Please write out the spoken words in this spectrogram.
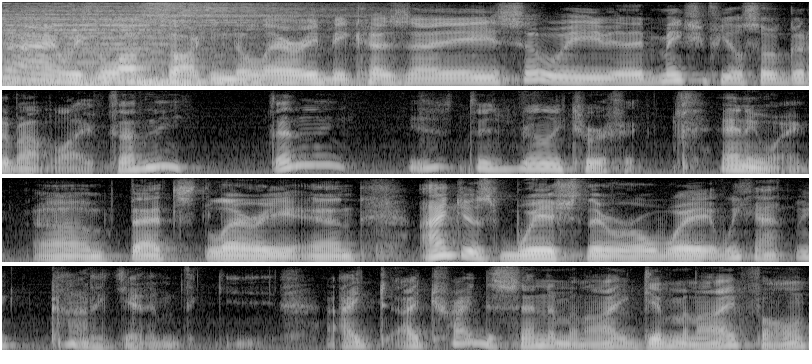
I always love talking to Larry because uh, so he, it makes you feel so good about life, doesn't he? Doesn't he? He's really terrific. Anyway, um, that's Larry, and I just wish there were a way we got we got to get him. To, I I tried to send him an i give him an iPhone,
